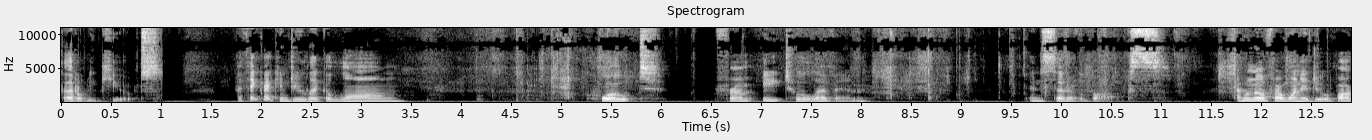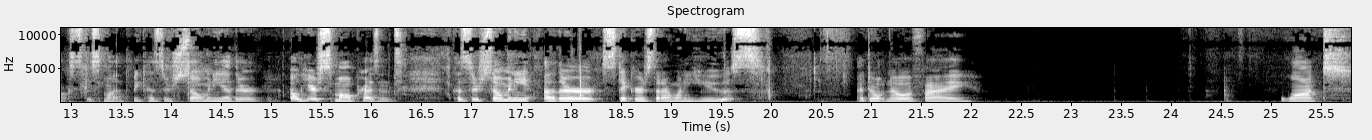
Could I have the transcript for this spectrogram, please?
that'll be cute. I think I can do like a long quote from 8 to 11 instead of a box. I don't know if I want to do a box this month because there's so many other, oh, here's small presents. Because there's so many other stickers that I want to use. I don't know if I want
